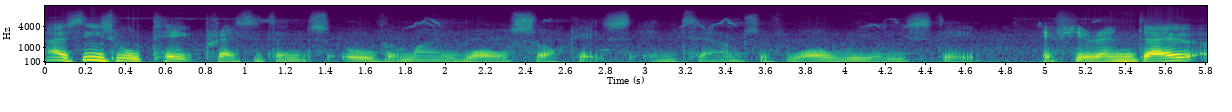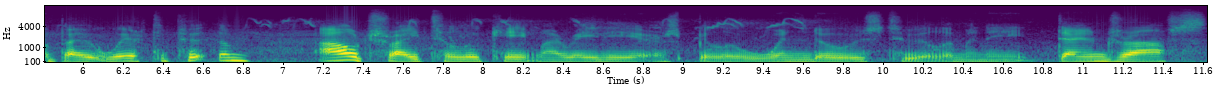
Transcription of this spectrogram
as these will take precedence over my wall sockets in terms of wall real estate. If you're in doubt about where to put them, I'll try to locate my radiators below windows to eliminate downdrafts.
